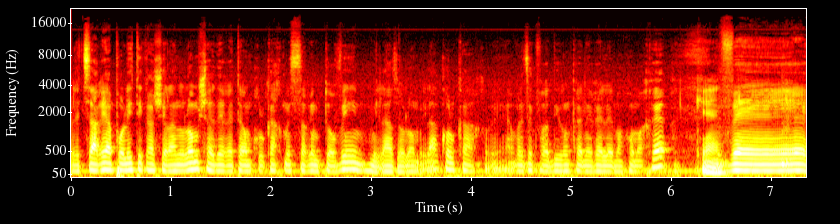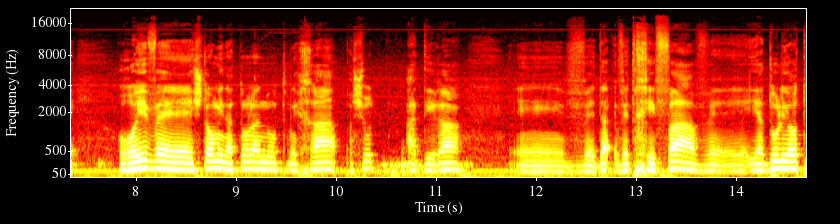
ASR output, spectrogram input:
ולצערי הפוליטיקה שלנו לא משדרת היום כל כך מסרים טובים, מילה זו לא מילה כל כך, אבל זה כבר דיון כנראה למקום אחר. כן. ורועי ושלומי נתנו לנו תמיכה פשוט אדירה. אה, ודחיפה, וידעו להיות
